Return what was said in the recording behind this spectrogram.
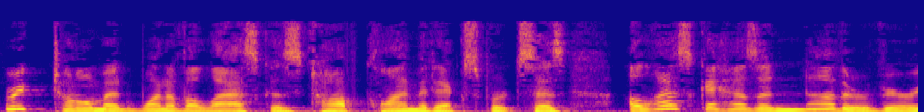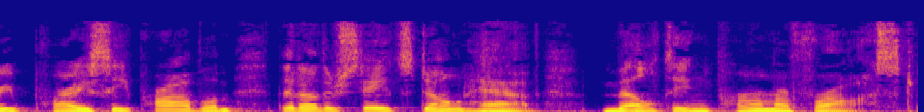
Rick Thoman, one of Alaska's top climate experts, says Alaska has another very pricey problem that other states don't have melting permafrost.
